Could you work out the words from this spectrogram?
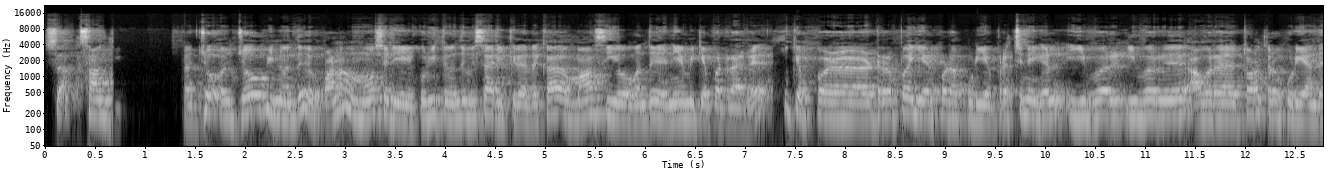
சா- சாங்கி ஜோ ஜோவின் வந்து பண மோசடி குறித்து வந்து விசாரிக்கிறதுக்காக மாசியோ வந்து நியமிக்கப்படுறாரு. நியமிக்கப்படுறப்ப ஏற்படக்கூடிய பிரச்சனைகள் இவர் இவர் அவரை துரத்துறக்கூடிய அந்த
